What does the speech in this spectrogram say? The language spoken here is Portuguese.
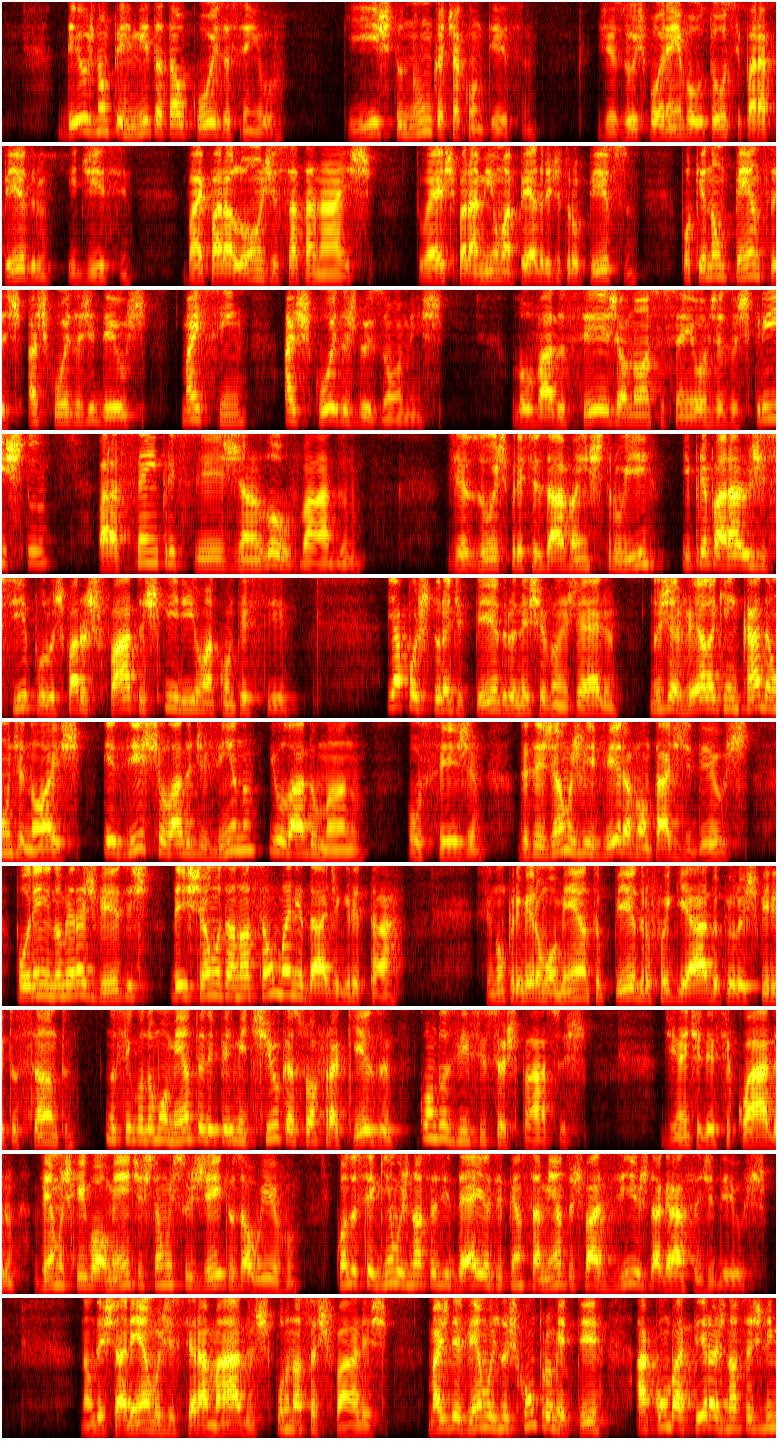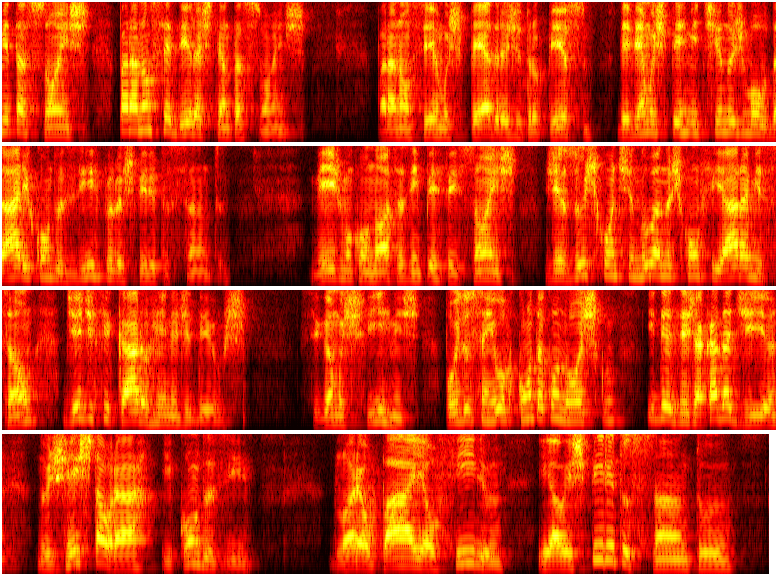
Deus não permita tal coisa, Senhor, que isto nunca te aconteça. Jesus, porém, voltou-se para Pedro e disse: Vai para longe, Satanás. Tu és para mim uma pedra de tropeço, porque não pensas as coisas de Deus, mas sim as coisas dos homens. Louvado seja o nosso Senhor Jesus Cristo para sempre seja louvado. Jesus precisava instruir e preparar os discípulos para os fatos que iriam acontecer. E a postura de Pedro neste evangelho nos revela que em cada um de nós existe o lado divino e o lado humano, ou seja, desejamos viver a vontade de Deus, porém inúmeras vezes deixamos a nossa humanidade gritar. Se num primeiro momento Pedro foi guiado pelo Espírito Santo, no segundo momento ele permitiu que a sua fraqueza conduzisse seus passos. Diante desse quadro, vemos que igualmente estamos sujeitos ao erro, quando seguimos nossas ideias e pensamentos vazios da graça de Deus. Não deixaremos de ser amados por nossas falhas, mas devemos nos comprometer a combater as nossas limitações para não ceder às tentações. Para não sermos pedras de tropeço, devemos permitir-nos moldar e conduzir pelo Espírito Santo. Mesmo com nossas imperfeições, Jesus continua a nos confiar a missão de edificar o reino de Deus. Sigamos firmes, pois o Senhor conta conosco e deseja a cada dia nos restaurar e conduzir. Glória ao Pai, ao Filho e ao Espírito Santo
